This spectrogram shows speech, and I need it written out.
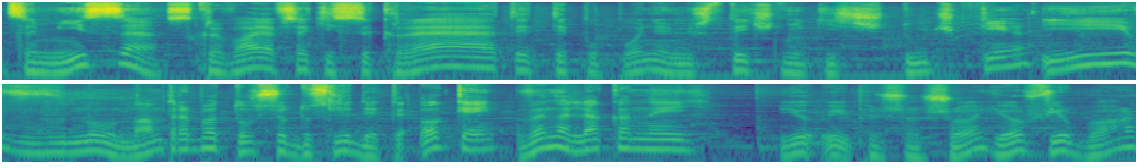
це місце скриває всякі секрети, типу, поняв, містичні якісь штучки. І в, ну, нам треба то все дослідити. Окей. Ви наляканий. Що, що? Your fear bar?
